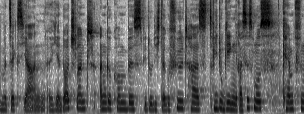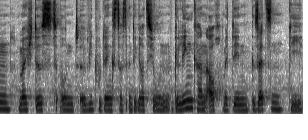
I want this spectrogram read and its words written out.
mit sechs Jahren hier in Deutschland angekommen bist, wie du dich da gefühlt hast, wie du gegen Rassismus kämpfen möchtest und wie du denkst, dass Integration gelingen kann, auch mit den Gesetzen, die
